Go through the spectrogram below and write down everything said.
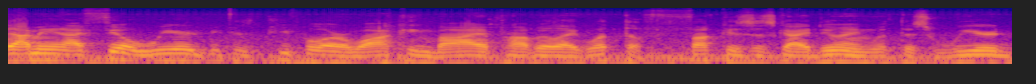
I mean, I feel weird because people are walking by, probably like, "What the fuck is this guy doing with this weird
